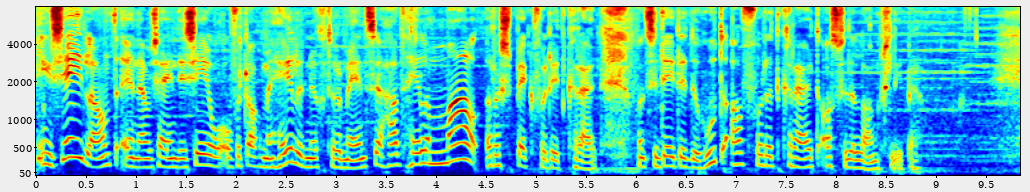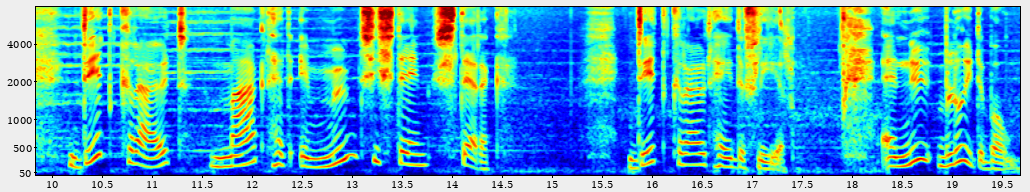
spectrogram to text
In Zeeland, en nou zijn de Zeeuwen over het algemeen hele nuchtere mensen, had helemaal respect voor dit kruid. Want ze deden de hoed af voor het kruid als ze er langs liepen. Dit kruid maakt het immuunsysteem sterk. Dit kruid heet de vlier. En nu bloeit de boom.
